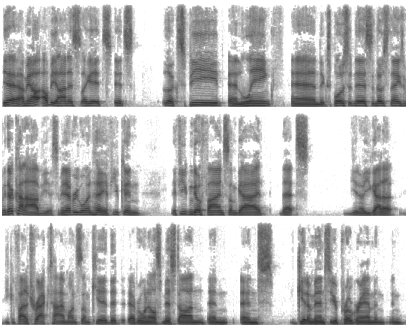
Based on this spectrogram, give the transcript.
Yeah, I mean, I'll, I'll be honest. Like it's it's look speed and length and explosiveness and those things. I mean, they're kind of obvious. I mean, everyone, hey, if you can if you can go find some guy that's you know you gotta you can find a track time on some kid that everyone else missed on and and get them into your program and, and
